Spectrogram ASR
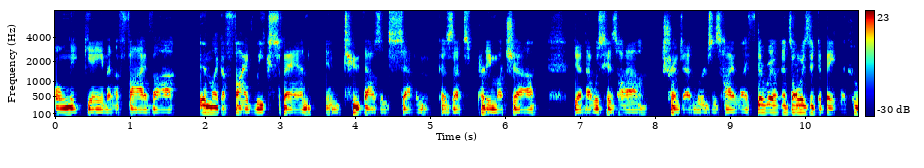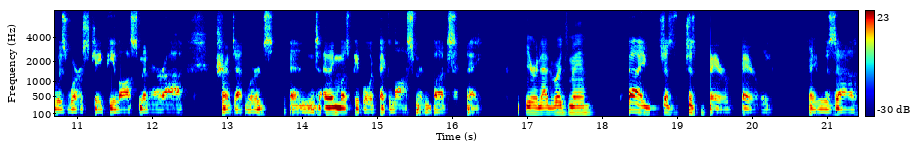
only game in a five uh in like a five week span in 2007 because that's pretty much uh yeah that was his uh Trent Edwards' high life. There were, it's always a debate like who was worse, J.P. Losman or uh, Trent Edwards, and I think most people would pick Losman But hey, you're an Edwards man. I just just bare, barely. He was uh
